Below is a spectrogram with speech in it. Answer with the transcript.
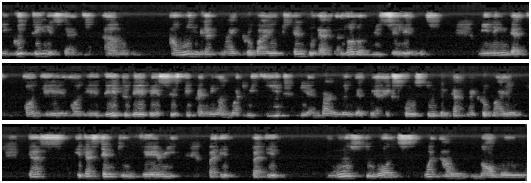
the good thing is that um, our own gut microbiomes tend to have a lot of resilience, meaning that on a on a day to day basis, depending on what we eat, the environment that we are exposed to, the gut microbiome does it does tend to vary, but it but it moves towards what our normal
